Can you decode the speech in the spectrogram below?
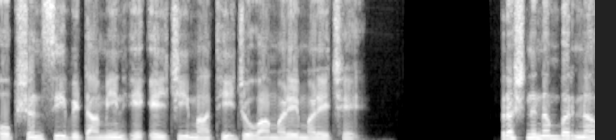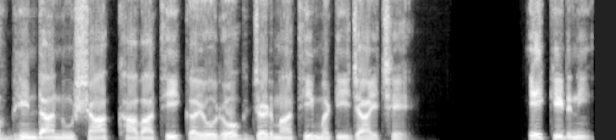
ઓપ્શન સી વિટામિન એ એલચીમાંથી જોવા મળે મળે છે. પ્રશ્ન નંબર નવ, ભીંડાનું શાક ખાવાથી કયો રોગ જડમાંથી મટી જાય છે? એ કિડની,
